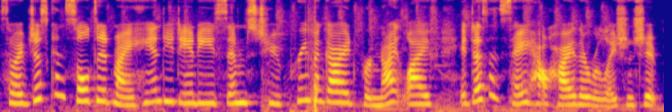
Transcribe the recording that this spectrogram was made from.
So I've just consulted my handy dandy Sims 2 Prima guide for nightlife. It doesn't say how high their relationship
